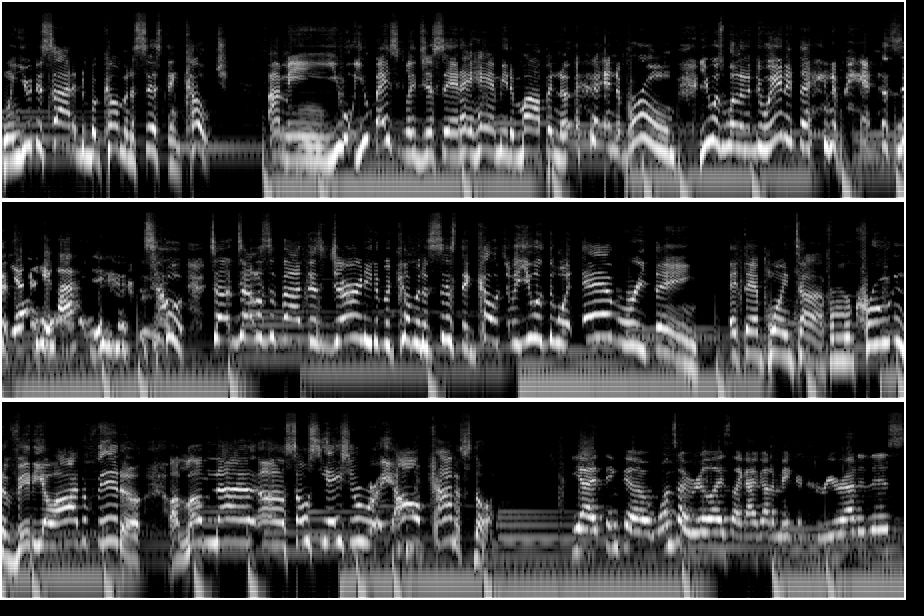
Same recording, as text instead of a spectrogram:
when you decided to become an assistant coach I mean, you you basically just said, "Hey, hand me the mop and the and the broom." You was willing to do anything to be an assistant. Yeah, you have to. So tell, tell us about this journey to become an assistant coach. I mean, you was doing everything at that point in time, from recruiting to videography to alumni uh, association, all kind of stuff. Yeah, I think uh, once I realized like I got to make a career out of this,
